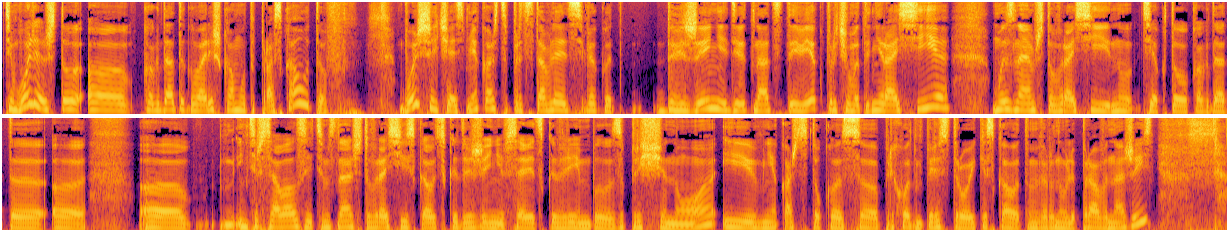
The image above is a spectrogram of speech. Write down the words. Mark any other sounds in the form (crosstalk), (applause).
тем более, что э, когда ты говоришь кому-то про скаутов, большая часть, мне кажется, представляет себе какое-то движение 19 век, причем это не Россия. Мы знаем, что в России, ну, те, кто когда-то э, э, интересовался этим, знают, что в России скаутское движение в советское время было запрещено, и, мне кажется, только с приходом перестройки скаутам вернули право на жизнь.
